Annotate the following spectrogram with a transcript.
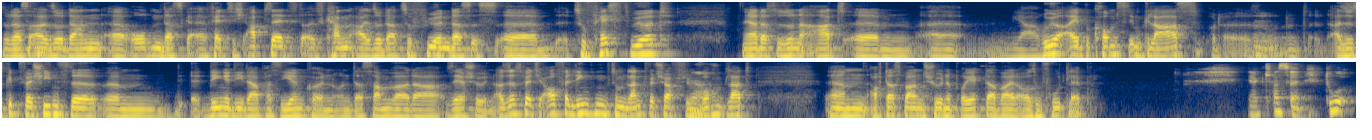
so dass mhm. also dann äh, oben das Fett sich absetzt. Es kann also dazu führen, dass es äh, zu fest wird, ja, dass du so eine Art ähm, äh, ja, Rührei bekommst im Glas oder so. Mhm. Und, also es gibt verschiedenste ähm, Dinge, die da passieren können und das haben wir da sehr schön. Also das werde ich auch verlinken zum landwirtschaftlichen ja. Wochenblatt. Ähm, auch das war eine schöne Projektarbeit aus dem Food Lab. Ja, klasse. Du,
